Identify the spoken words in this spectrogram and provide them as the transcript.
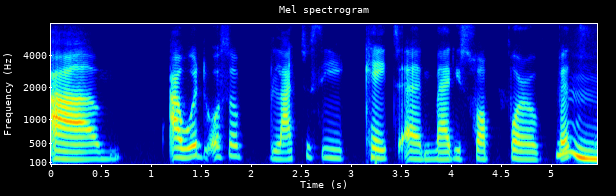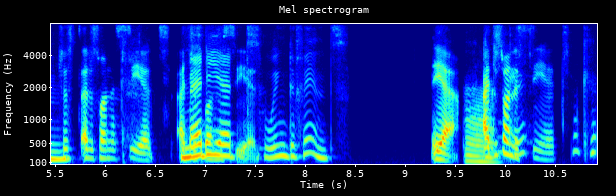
um i would also like to see Kate and Maddie swap for a bit. Hmm. Just I just want to see it. I Maddie to at see it. wing defense. Yeah, I Mm. just want to Okay. see it. Okay.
